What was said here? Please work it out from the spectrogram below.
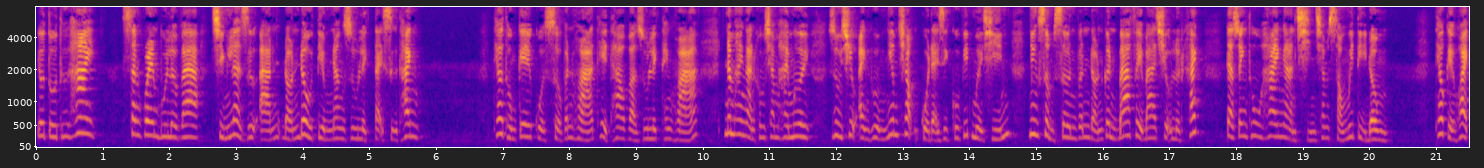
Yếu tố thứ hai, Sun Grand Boulevard chính là dự án đón đầu tiềm năng du lịch tại xứ Thanh – theo thống kê của Sở Văn hóa, Thể thao và Du lịch Thanh Hóa, năm 2020, dù chịu ảnh hưởng nghiêm trọng của đại dịch COVID-19, nhưng Sầm Sơn vẫn đón gần 3,3 triệu lượt khách, đạt doanh thu 2.960 tỷ đồng. Theo kế hoạch,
